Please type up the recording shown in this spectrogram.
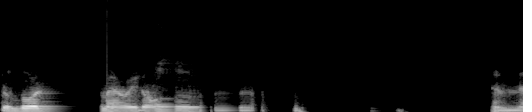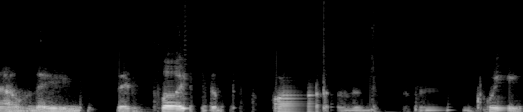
Lord married all of them. And now they, they played the part of the queen.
